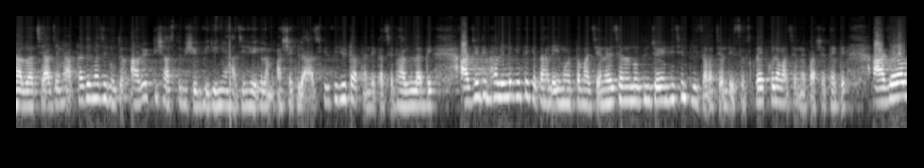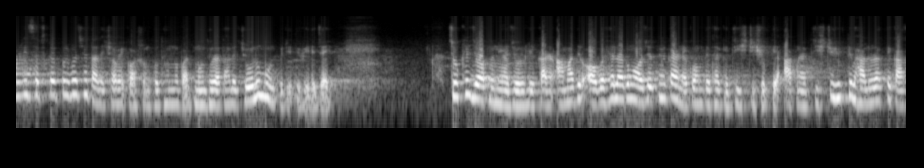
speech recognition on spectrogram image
ভালো আছে। আজ আমি আপনাদের মাঝে নতুন আরও একটি স্বাস্থ্য বিষয়ক ভিডিও নিয়ে হাজির হয়ে গেলাম। আশা করি আজকের ভিডিওটা আপনাদের কাছে ভালো লাগবে। আর যদি ভালো লেগে থাকে তাহলে এই মুহূর্তে আমার চ্যানেলে চ্যানেল নতুন জয়েন হয়েছেন প্লিজ আমার চ্যানেলটি সাবস্ক্রাইব করে আমার চ্যানেলের পাশে থাকবে আর যারা অলরেডি সাবস্ক্রাইব করে ফেলছেন, তাদের সবাইকে অসংখ্য ধন্যবাদ। বন্ধুরা, তাহলে চলুন মূল ভিডিওতে ফিরে যাই। চোখের যত্ন নেওয়া জরুরি, কারণ আমাদের অবহেলা এবং অযত্নের কারণে কমতে থাকে দৃষ্টিশক্তি। আপনার দৃষ্টিশক্তি ভালো রাখতে কাজ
